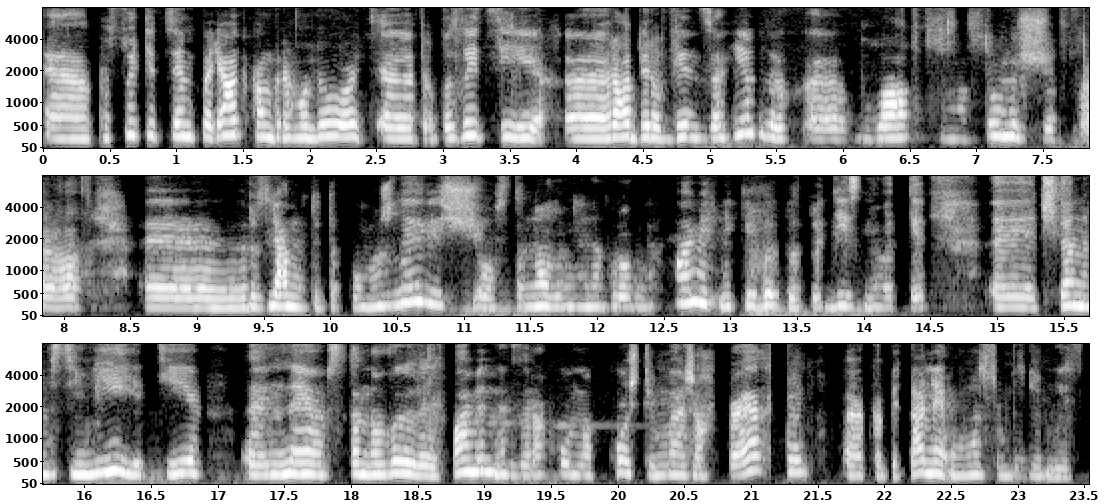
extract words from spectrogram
е, по суті цим порядком врегулюють е, пропозиції Ради родин загиблих була в тому, щоб розглянути таку можливість, що встановлення нагробних пам'ятників виплату здійснювати е, членам сім'ї, які не встановили пам'ятник за рахунок коштів в межах проекту капітальний ремонт будівництва.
